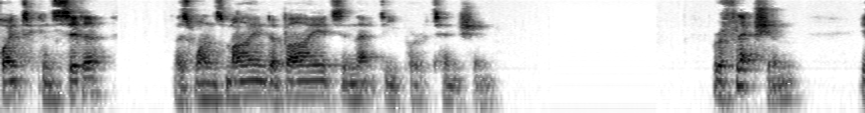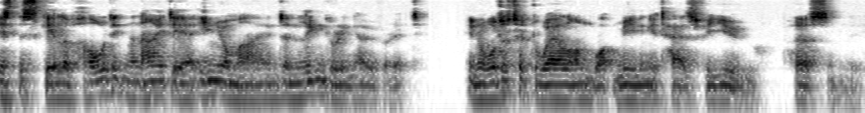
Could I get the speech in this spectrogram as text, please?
point to consider as one's mind abides in that deeper attention. Reflection is the skill of holding an idea in your mind and lingering over it in order to dwell on what meaning it has for you personally.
